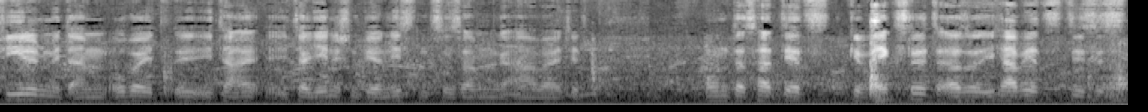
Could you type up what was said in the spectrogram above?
viel mit einem oberitalienischen Pianisten zusammengearbeitet. Und das hat jetzt gewechselt. Also ich habe jetzt dieses,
